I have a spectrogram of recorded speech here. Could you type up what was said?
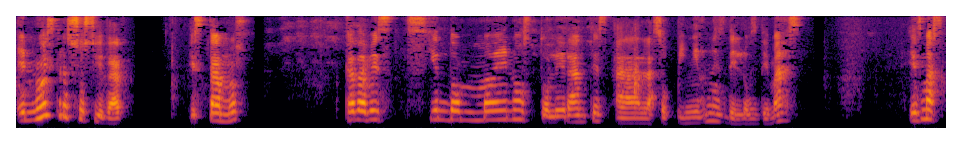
En nuestra sociedad estamos cada vez siendo menos tolerantes a las opiniones de los demás. Es más,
